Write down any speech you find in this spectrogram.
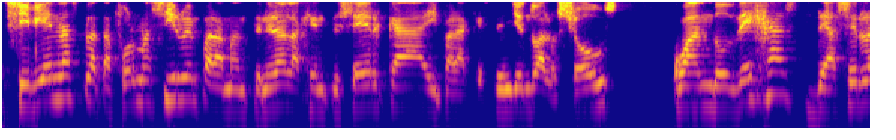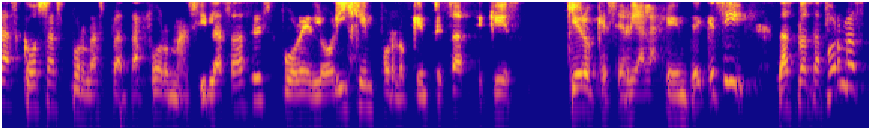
si bien las plataformas sirven para mantener a la gente cerca y para que estén yendo a los shows, cuando dejas de hacer las cosas por las plataformas y las haces por el origen, por lo que empezaste, que es quiero que se ría la gente, que sí, las plataformas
